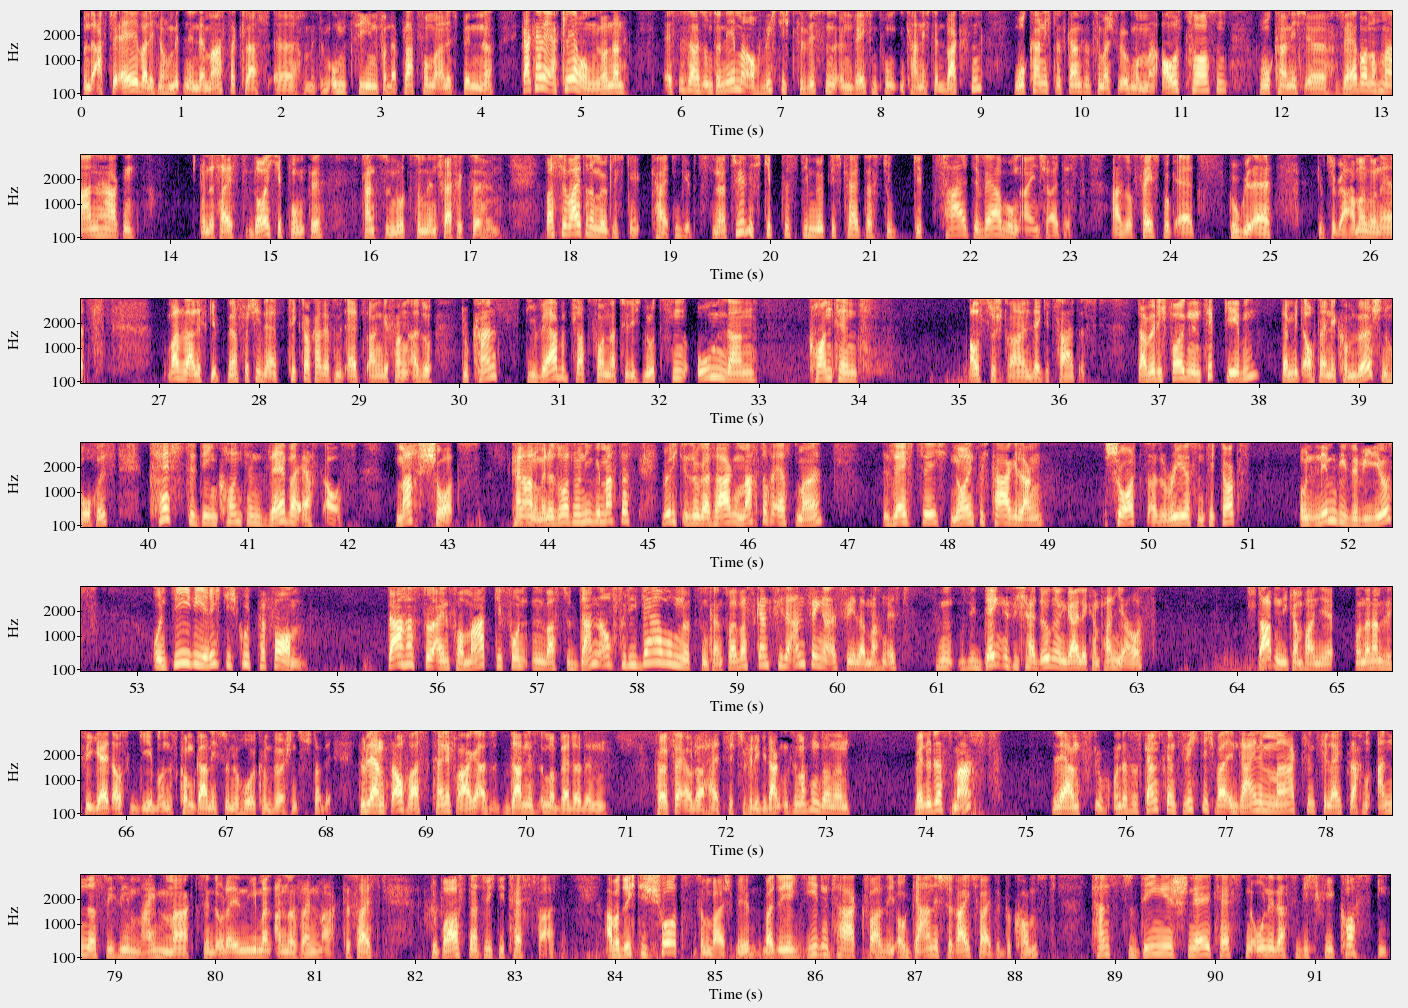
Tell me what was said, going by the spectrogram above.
Und aktuell, weil ich noch mitten in der Masterclass äh, mit dem Umziehen von der Plattform alles bin, ne, gar keine Erklärung, sondern es ist als Unternehmer auch wichtig zu wissen, in welchen Punkten kann ich denn wachsen, wo kann ich das Ganze zum Beispiel irgendwann mal outsourcen, wo kann ich äh, selber nochmal anhaken. Und das heißt, solche Punkte kannst du nutzen, um den Traffic zu erhöhen. Was für weitere Möglichkeiten gibt es? Natürlich gibt es die Möglichkeit, dass du gezahlte Werbung einschaltest. Also Facebook Ads, Google Ads, gibt sogar Amazon Ads, was es alles gibt, ne? verschiedene Ads. TikTok hat jetzt mit Ads angefangen. Also du kannst die Werbeplattform natürlich nutzen, um dann Content auszustrahlen, der gezahlt ist. Da würde ich folgenden Tipp geben, damit auch deine Conversion hoch ist. Teste den Content selber erst aus. Mach Shorts. Keine Ahnung, wenn du sowas noch nie gemacht hast, würde ich dir sogar sagen, mach doch erstmal 60, 90 Tage lang Shorts, also Reels und TikToks und nimm diese Videos und die, die richtig gut performen, da hast du ein Format gefunden, was du dann auch für die Werbung nutzen kannst. Weil was ganz viele Anfänger als Fehler machen, ist, sie, sie denken sich halt irgendeine geile Kampagne aus, starten die Kampagne und dann haben sie viel Geld ausgegeben und es kommt gar nicht so eine hohe Conversion zustande. Du lernst auch was, keine Frage. Also dann ist immer better than perfect oder halt sich zu viele Gedanken zu machen, sondern wenn du das machst, lernst du. Und das ist ganz, ganz wichtig, weil in deinem Markt sind vielleicht Sachen anders, wie sie in meinem Markt sind oder in jemand anders seinem Markt. Das heißt, Du brauchst natürlich die Testphase. Aber durch die Shorts zum Beispiel, weil du ja jeden Tag quasi organische Reichweite bekommst, kannst du Dinge schnell testen, ohne dass sie dich viel kosten.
